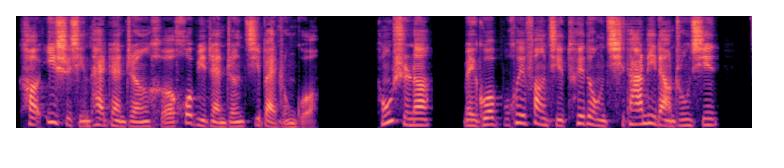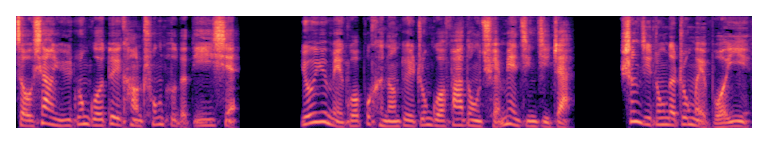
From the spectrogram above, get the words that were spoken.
靠意识形态战争和货币战争击败中国。同时呢？美国不会放弃推动其他力量中心走向与中国对抗冲突的第一线。由于美国不可能对中国发动全面经济战，升级中的中美博弈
